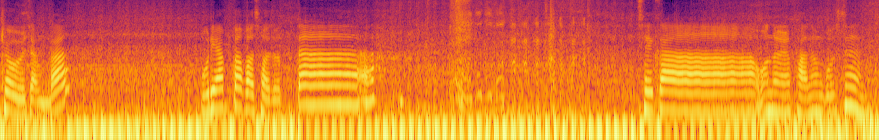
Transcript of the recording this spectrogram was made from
겨울 장갑. 우리 아빠가 사줬다. 제가 오늘 가는 곳은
